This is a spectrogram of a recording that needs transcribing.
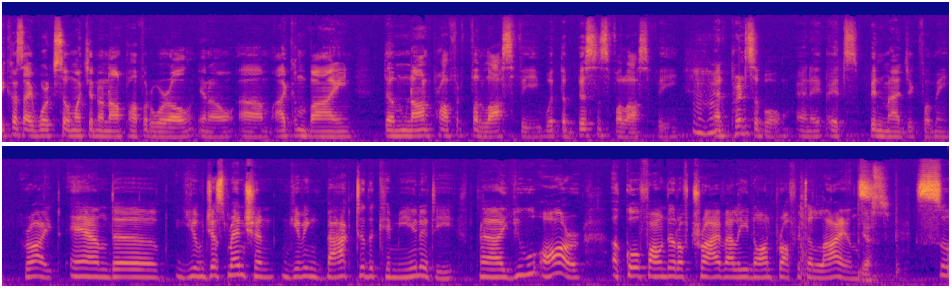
because I work so much in the nonprofit world, you know, um, I combine the nonprofit philosophy with the business philosophy Mm-hmm. and principle, and it, it's been magic for me. Right. And uh, you just mentioned giving back to the community. Uh, you are a co founder of Tri Valley Nonprofit Alliance. Yes. So,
